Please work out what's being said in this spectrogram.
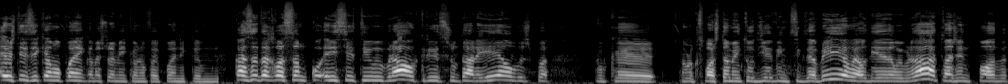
Eles dizem que é uma polémica, mas para mim que não foi polémica. Por causa da relação com a Iniciativa Liberal, queria se juntar a eles para porque, porque supostamente o dia 25 de Abril é o dia da liberdade, toda a gente pode,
